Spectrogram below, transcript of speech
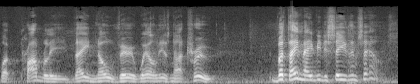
what probably they know very well is not true. But they may be deceived themselves.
